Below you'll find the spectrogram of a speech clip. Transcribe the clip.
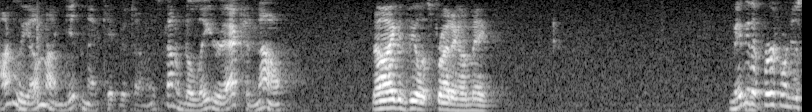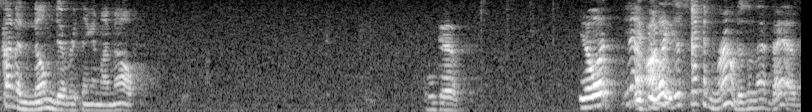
Oddly, I'm not getting that kick this time. It's kind of delayed reaction now. Now I can feel it spreading on me. Maybe the first one just kind of numbed everything in my mouth. Okay. You know what? Yeah, if you oddly, like this second round isn't that bad.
